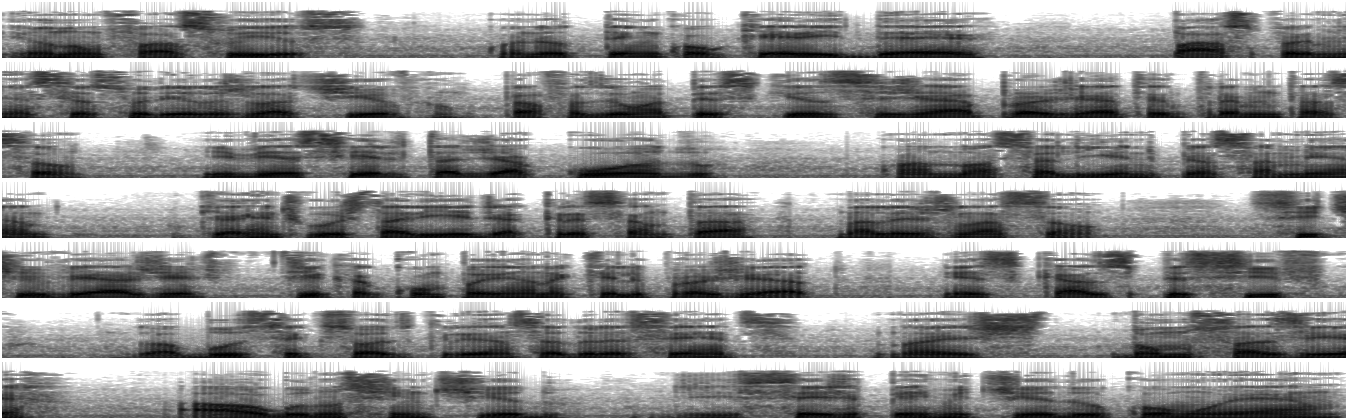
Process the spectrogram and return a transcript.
eu não faço isso. Quando eu tenho qualquer ideia, passo para minha assessoria legislativa para fazer uma pesquisa se já há projeto em tramitação e ver se ele está de acordo com a nossa linha de pensamento, o que a gente gostaria de acrescentar na legislação. Se tiver, a gente fica acompanhando aquele projeto. Nesse caso específico do abuso sexual de crianças e adolescentes, nós vamos fazer algo no sentido de seja permitido como é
